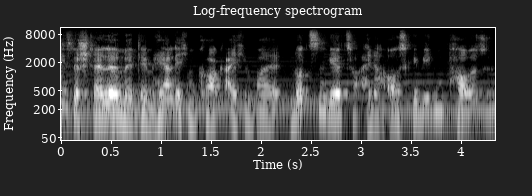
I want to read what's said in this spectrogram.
Diese Stelle mit dem herrlichen Korkeichenwald nutzen wir zu einer ausgiebigen Pause.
